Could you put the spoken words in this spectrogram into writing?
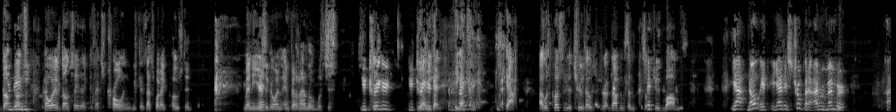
Don't, And then don't, he- Joel, don't say that because that's trolling. Because that's what I posted many years ago, and, and Fernando was just You triggered. You yeah. He triggered. got he got Fernando. yeah. I was posting the truth. I was dro- dropping some some truth bombs. Yeah, no, it yeah, it is true. But I remember, I,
